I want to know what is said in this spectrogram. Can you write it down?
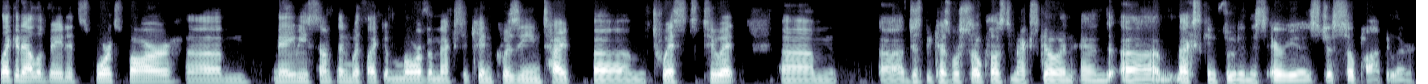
like an elevated sports bar, um, maybe something with like a more of a Mexican cuisine type um, twist to it. Um, uh, just because we're so close to Mexico and and uh, Mexican food in this area is just so popular.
